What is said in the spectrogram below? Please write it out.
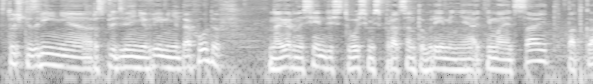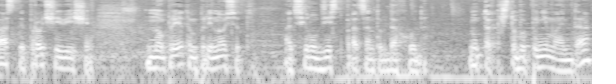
с точки зрения распределения времени доходов, наверное, 70-80% времени отнимает сайт, подкасты, прочие вещи, но при этом приносит от сил 10% дохода. Ну, так, чтобы понимать, да.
